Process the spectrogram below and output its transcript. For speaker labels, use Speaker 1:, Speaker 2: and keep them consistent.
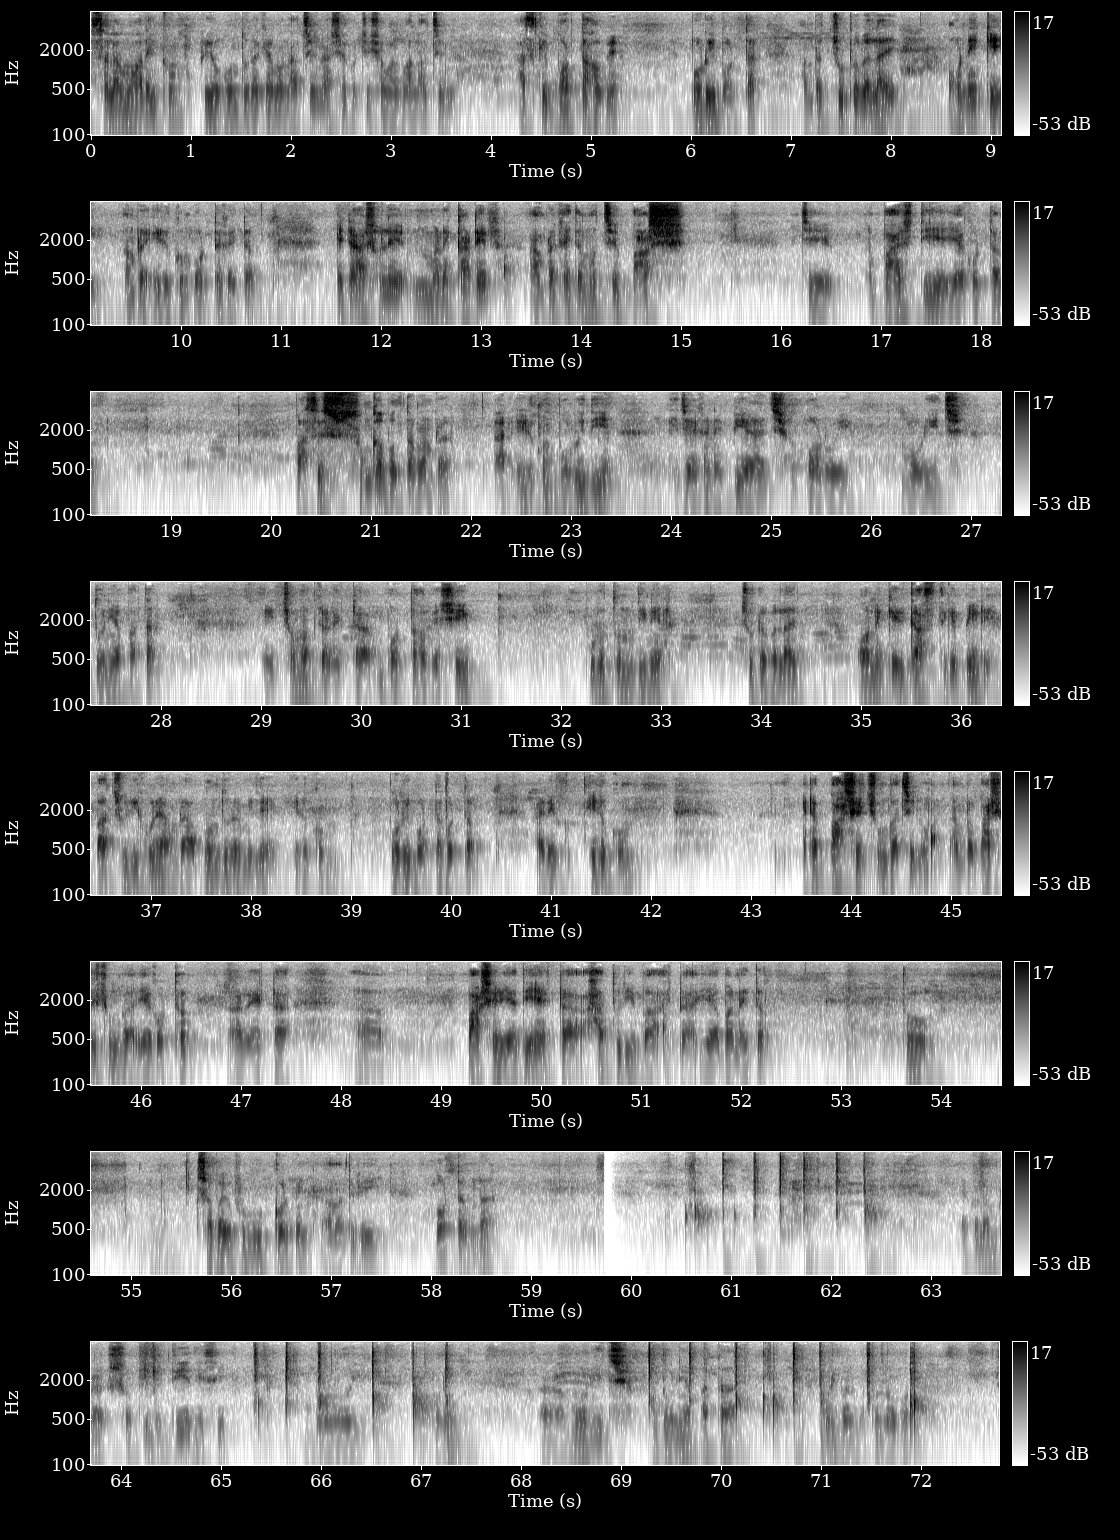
Speaker 1: আসসালামু আলাইকুম। প্রিয় বন্ধুরা, কেমন আছেন? আশা করছি সবাই ভালো আছেন। আজকে ভর্তা হবে, বড়ই ভর্তা। আমরা ছোটোবেলায় অনেকেই আমরা এরকম ভর্তা খাইতাম। এটা আসলে মানে কাঠের, আমরা খাইতাম হচ্ছে বাঁশ, যে বাঁশ দিয়ে ইয়া করতাম। বাঁশের সুঙ্গা বলতাম আমরা। আর এরকম বড়ই দিয়ে, এই যে এখানে পেঁয়াজ, বড়ই, মরিচ, ধনিয়া পাতা এই চমৎকার একটা ভর্তা হবে। সেই পুরাতন দিনের ছোটবেলায় অনেকের গাছ থেকে পেড়ে বা চুরি করে আমরা বন্ধুরা মিলে এরকম বড়ই ভর্তা করতাম। আর এরক- এরকম একটা বাঁশের চুঙ্গা ছিল, আমরা বাঁশের চুঙ্গা ইয়ে করতাম। আর একটা বাঁশের ইয়া দিয়ে একটা হাতুড়ি বা একটা ইয়া বানাইতাম। তো সবাই উপভোগ করবেন আমাদের এই ভর্তাগুলা এখন আমরা সবগুলো দিয়ে দিছি। বড়ই করে মরিচ, ধনিয়া পাতা, পরিমাণ মতো লবণ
